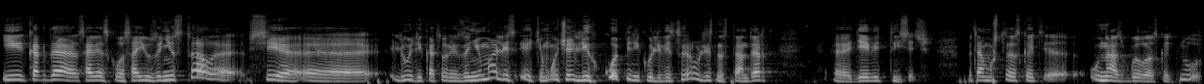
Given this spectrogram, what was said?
и когда Советского Союза не стало, все э, люди, которые занимались этим, очень легко переквалифицировались на стандарт э, 9000. Потому что, так сказать, э, у нас было, так сказать, ну,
